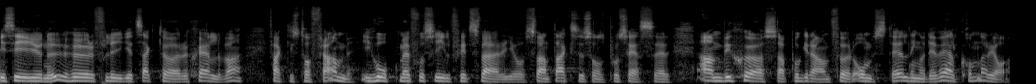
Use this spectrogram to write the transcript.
Vi ser ju nu hur flygets aktörer själva faktiskt tar fram, ihop med Fossilfritt Sverige och Svante Axelssons processer, ambitiösa program för omställning och det välkomnar jag.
